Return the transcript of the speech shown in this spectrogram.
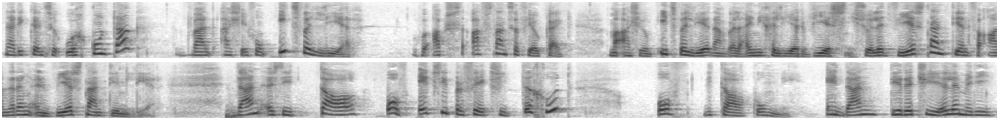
na die kind se oogkontak want as jy vir hom iets wil leer, op afstand se vir jou kyk, maar as jy hom iets wil leer dan wil hy nie geleer wees nie. So hulle het weerstand teen verandering en weerstand teen leer. Dan is die taal of eksie perfeksie te goed of die taal kom nie en dan die rituele met die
